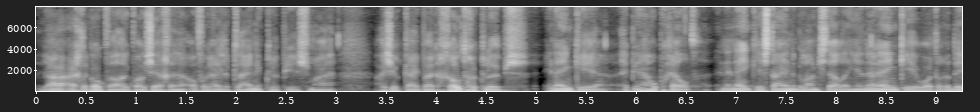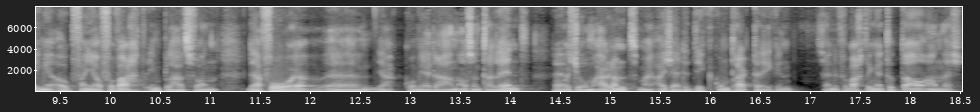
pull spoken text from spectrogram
ja, eigenlijk ook wel. Ik wou zeggen over hele kleine clubjes. Maar als je kijkt bij de grotere clubs, in één keer heb je een hoop geld. En in één keer sta je in de belangstelling. En in Ja. één keer wordt er dingen ook van jou verwacht. In plaats van daarvoor, ehm, ja, kom jij eraan als een talent. Ja. Word je omarmd. Maar als jij de dikke contract tekent, zijn de verwachtingen totaal anders.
